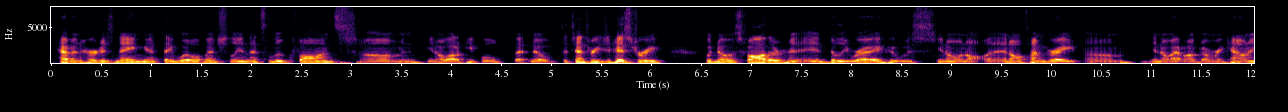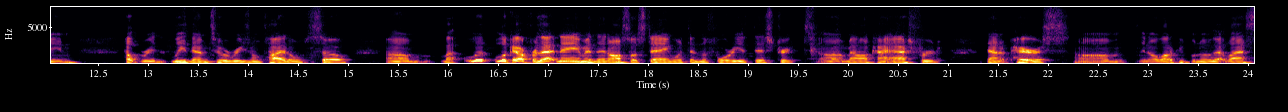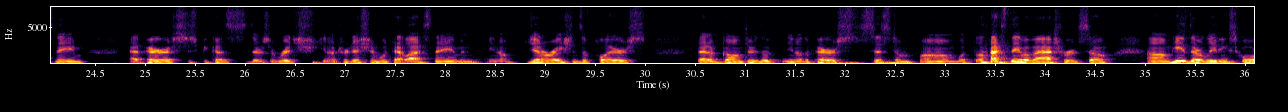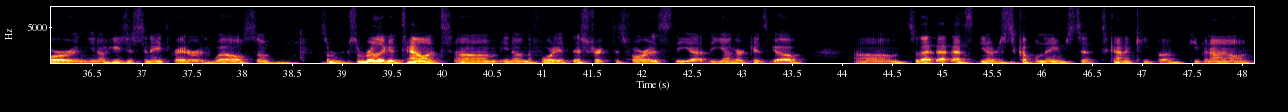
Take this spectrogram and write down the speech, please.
haven't heard his name yet, they will eventually, and that's Luke Fawns. Um, and you know, a lot of people that know the tenth region history would know his father and, and Billy Ray, who was, you know, an, all, an all-time great, um, you know, at Montgomery County and helped re- lead them to a regional title. So um, look, look out for that name. And then also staying within the 40th district, uh, Malachi Ashford down at Paris. Um, you know, a lot of people know that last name at Paris just because there's a rich, you know, tradition with that last name and, you know, generations of players that have gone through the, you know, the Paris system um, with the last name of Ashford. So um, he's their leading scorer and, you know, he's just an eighth grader as well. So some, some really good talent, um, you know, in the 40th district as far as the, uh, the younger kids go. Um, so that, that that's you know just a couple names to, to kind of keep a keep an eye on.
